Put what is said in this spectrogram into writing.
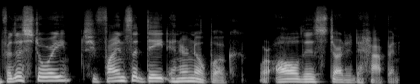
For this story, she finds the date in her notebook where all this started to happen.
